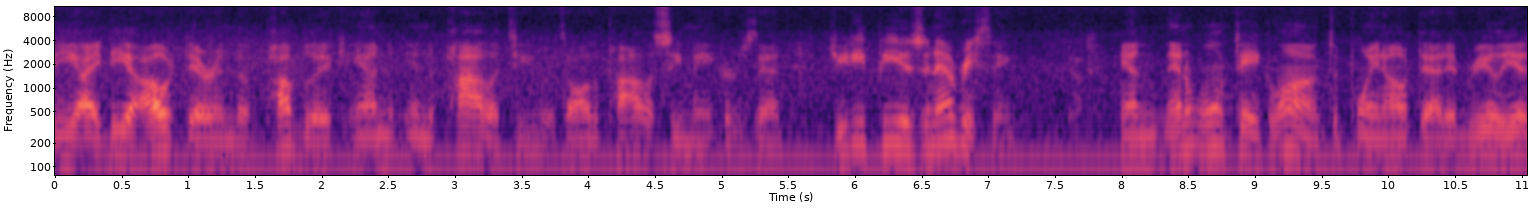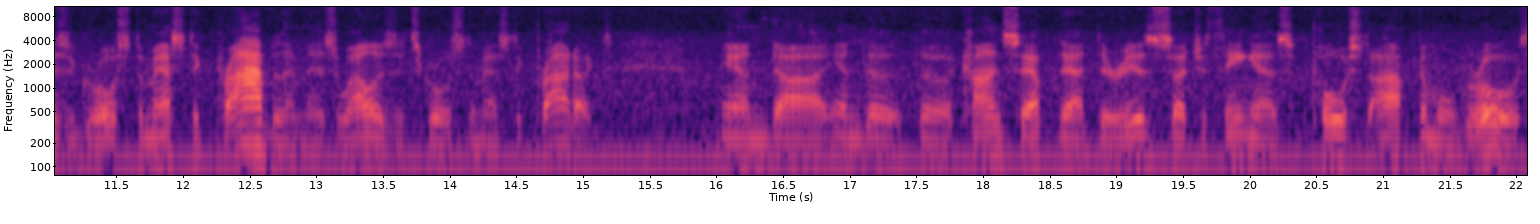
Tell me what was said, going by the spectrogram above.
The idea out there in the public and in the polity with all the policymakers that GDP isn't everything. Yeah. And then it won't take long to point out that it really is a gross domestic problem as well as its gross domestic product. And, uh, and the, the concept that there is such a thing as post-optimal growth,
